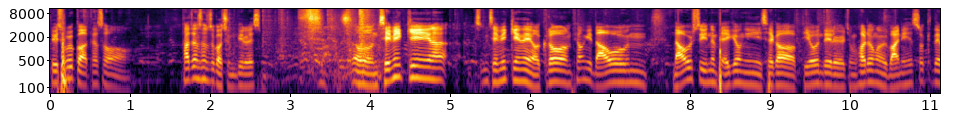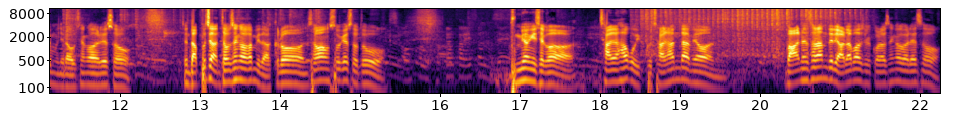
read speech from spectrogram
되게 좋을 것 같아서 타전 선수가 준비를 했습니다. 어, 재밌긴 하, 좀 재밌긴 해요. 그런 평이 나온 나올 수 있는 배경이 제가 비욘데이를 좀 활용을 많이 했었기 때문이라고 생각을 해서 좀 나쁘지 않다고 생각합니다. 그런 상황 속에서도 분명히 제가 잘 하고 있고 잘 한다면 많은 사람들이 알아봐 줄 거라 생각을 해서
